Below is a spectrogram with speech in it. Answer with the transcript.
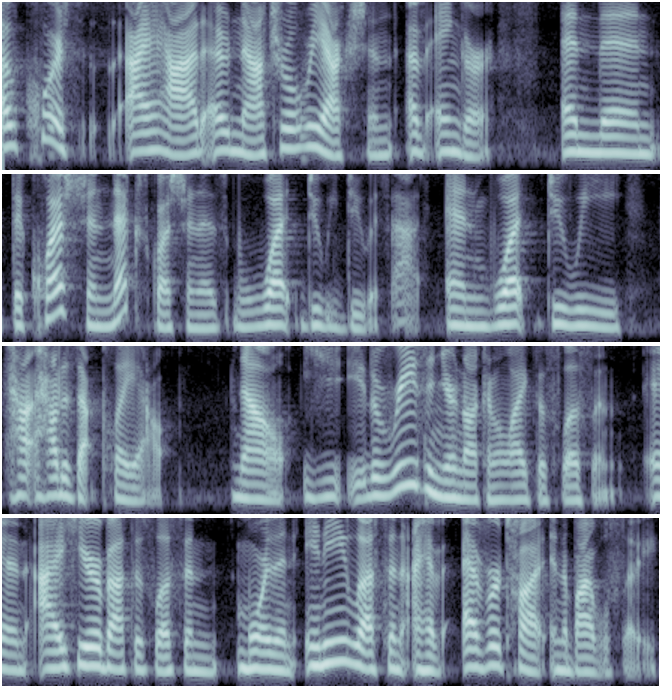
of course, I had a natural reaction of anger. And then the question, next question is, what do we do with that? And what do we, how, how does that play out? Now, you, the reason you're not going to like this lesson, and I hear about this lesson more than any lesson I have ever taught in a Bible study,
